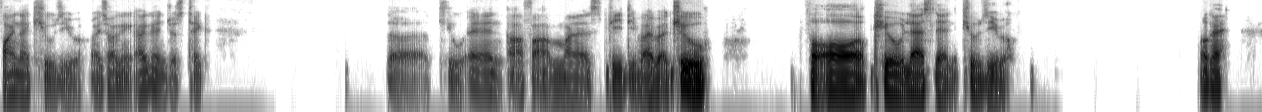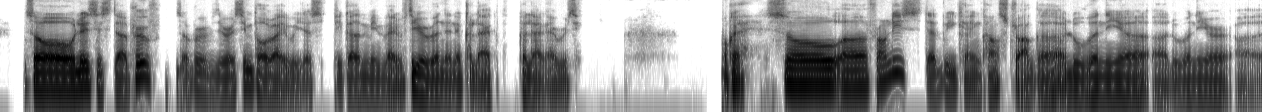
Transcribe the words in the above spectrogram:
finite q zero, right? So I can I can just take the qn alpha minus p divided by q for all q less than q zero. Okay. So this is the proof. So proof is very simple, right? We just pick up a mean value theorem and then collect collect everything. Okay, so uh, from this that we can construct a Liouvenier uh, Liouvenier uh,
